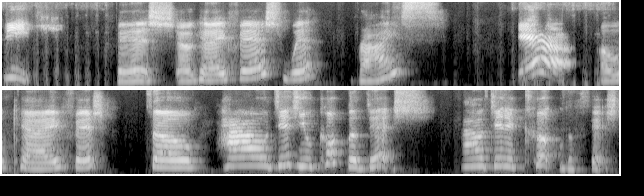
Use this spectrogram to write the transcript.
fish. Fish. Okay, fish with rice. Yeah. Okay, fish. So how did you cook the dish? How did it cook the fish?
